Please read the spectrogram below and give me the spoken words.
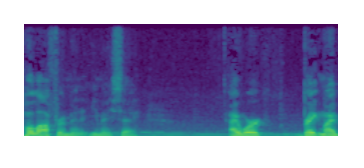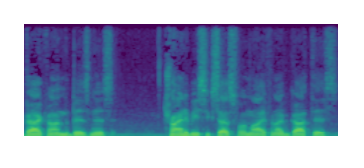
hold off for a minute, you may say. I work, break my back on the business, trying to be successful in life, and I've got this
